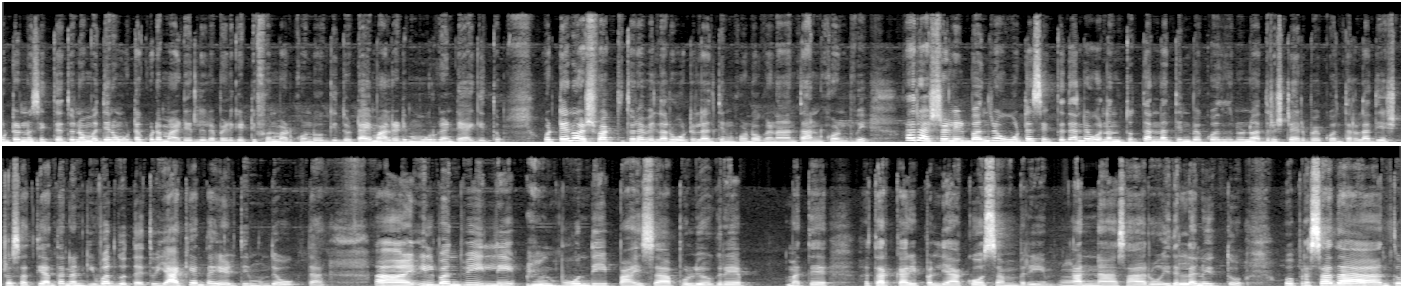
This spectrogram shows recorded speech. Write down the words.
ಊಟನೂ ಸಿಗ್ತಾಯಿತ್ತು ನಾವು ಮಧ್ಯಾಹ್ನ ಊಟ ಕೂಡ ಮಾಡಿರಲಿಲ್ಲ. ಬೆಳಗ್ಗೆ ಟಿಫನ್ ಮಾಡ್ಕೊಂಡು ಹೋಗಿದ್ದು. ಟೈಮ್ ಆಲ್ರೆಡಿ ಮೂರು ಗಂಟೆ ಆಗಿತ್ತು. ಹೊಟ್ಟೆನೂ ಅಶ್ವಾಗ್ತಿತ್ತು ನಾವೆಲ್ಲರೂ ಹೋಟೆಲಲ್ಲಿ ತಿನ್ಕೊಂಡು ಹೋಗೋಣ ಅಂತ ಅಂದ್ಕೊಂಡ್ವಿ ಆದರೆ ಅಷ್ಟರಲ್ಲಿ ಇಲ್ಲಿ ಬಂದರೆ ಊಟ ಸಿಗ್ತದೆ. ಅಂದರೆ ಒಂದೊಂದು ತುತ್ತು ಅನ್ನ ತಿನ್ನಬೇಕು ಅಂದ್ರೂ ಅದೃಷ್ಟ ಇರಬೇಕು ಅಂತಾರಲ್ಲ, ಅದು ಎಷ್ಟು ಸತ್ಯ ಅಂತ ನನಗೆ ಇವತ್ತು ಗೊತ್ತಾಯಿತು. ಯಾಕೆ ಅಂತ ಹೇಳ್ತೀನಿ ಮುಂದೆ ಹೋಗ್ತಾ. ಇಲ್ಲಿ ಬಂದ್ವಿ, ಇಲ್ಲಿ ಬೂಂದಿ, ಪಾಯಸ, ಪುಳಿಯೋಗರೆ, ಮತ್ತು ತರಕಾರಿ ಪಲ್ಯ, ಕೋಸಂಬರಿ, ಅನ್ನ, ಸಾರು ಇದೆಲ್ಲನೂ ಇತ್ತು. ಪ್ರಸಾದ ಅಂತೂ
